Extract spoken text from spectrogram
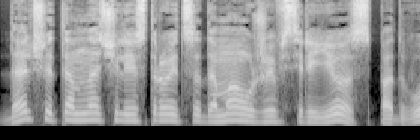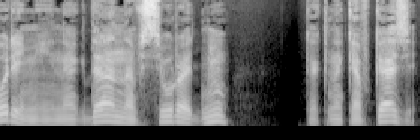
Дальше там начали строиться дома уже всерьез, с подворьями, иногда на всю родню, как на Кавказе.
